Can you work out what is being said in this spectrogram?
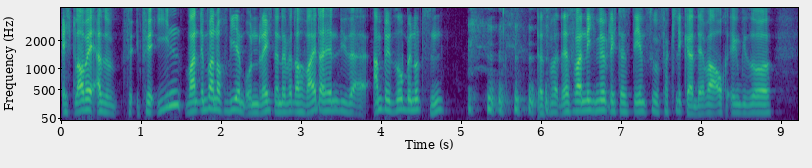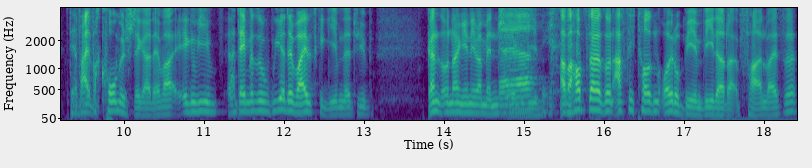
ich glaube, also für, für ihn waren immer noch wir im Unrecht und er wird auch weiterhin diese Ampel so benutzen. Das war, das war nicht möglich, das dem zu verklickern. Der war auch irgendwie so, der war einfach komisch, Digga. Der war irgendwie, hat er mir so weirde Vibes gegeben, der Typ. Ganz unangenehmer Mensch Ja, ja. irgendwie. Aber Hauptsache so ein 80.000 Euro BMW da da fahren, weißt du?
